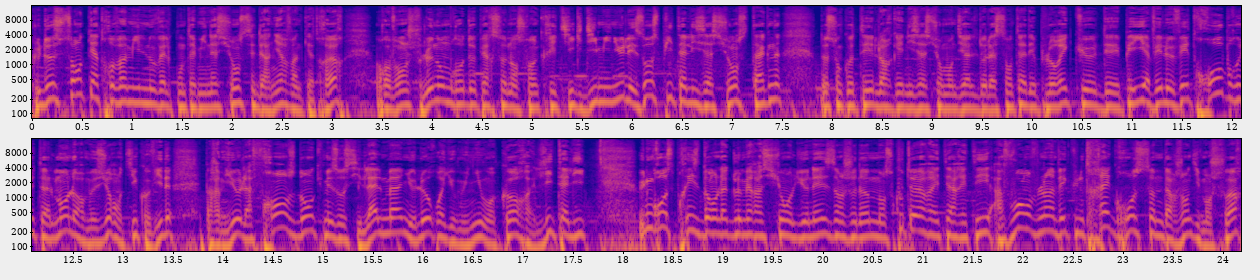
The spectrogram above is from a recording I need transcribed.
Plus de 180 000 nouvelles contaminations ces dernières 24 heures. En revanche, le nombre de personnes en soins critiques diminue. Les hospitalisations stagnent. De son côté, l'Organisation mondiale de la santé a déploré que des pays avaient levé trop brutalement leurs mesures anti-Covid. Parmi eux, la France donc, mais aussi l'Allemagne, le Royaume-Uni ou encore l'Italie. Une grosse prise dans l'agglomération lyonnaise. Un jeune homme en scooter a été arrêté à Vaux-en-Velin avec une très grosse somme d'argent dimanche soir.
